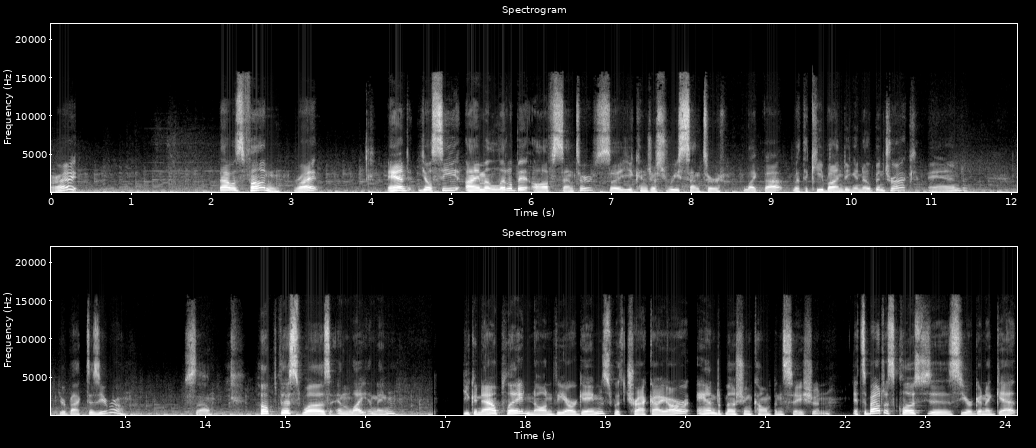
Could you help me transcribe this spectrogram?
All right. That was fun, right? And you'll see I'm a little bit off center, so you can just recenter like that with the key binding and open track, and you're back to zero. So, hope this was enlightening. You can now play non-VR games with track IR and motion compensation. It's about as close as you're going to get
